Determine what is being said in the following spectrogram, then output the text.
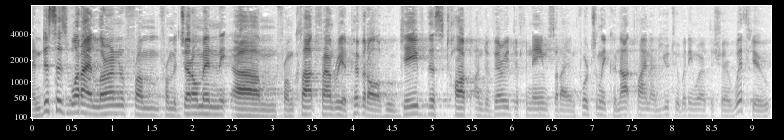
And this is what I learned from, from a gentleman um, from Cloud Foundry at Pivotal who gave this talk under very different names that I unfortunately could not find on YouTube anywhere to share with you.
